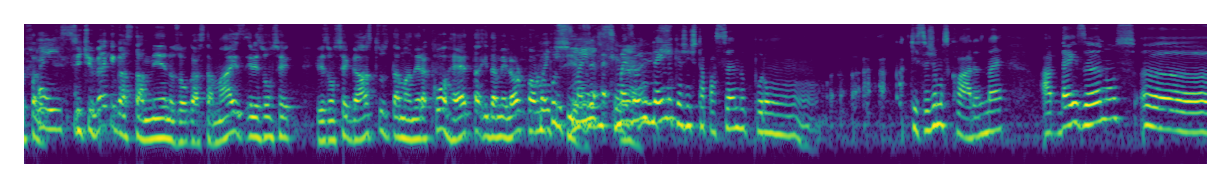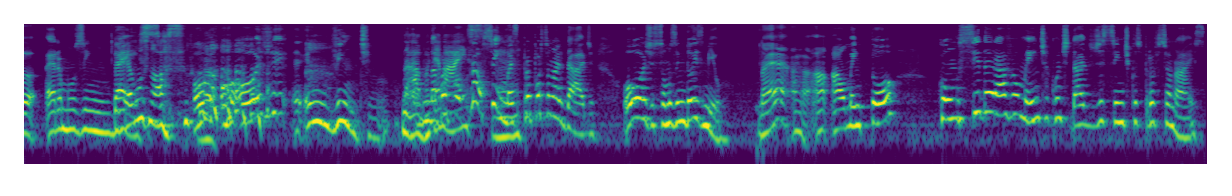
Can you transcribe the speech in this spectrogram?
Eu falei, É se tiver que gastar menos ou gastar mais, eles vão ser, eles vão ser gastos da maneira correta e da melhor forma possível. Mas, Sim, mas eu é. entendo que a gente está passando por um. Aqui, sejamos claros, né? Há 10 anos ah, éramos em 10. Éramos nós. Ho- ho- hoje, em 20. Não, Na até propor- mais, Não, sim, né? mas proporcionalidade. Hoje somos em 2000, né? A- a- aumentou consideravelmente a quantidade de síndicos profissionais.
